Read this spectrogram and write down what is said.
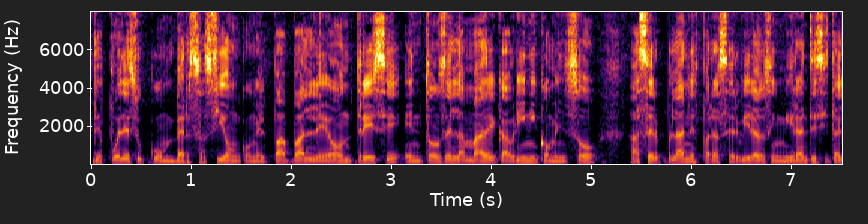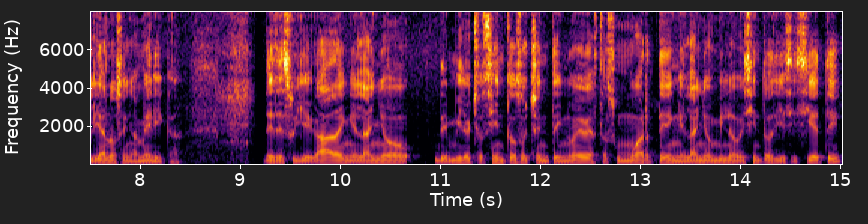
después de su conversación con el Papa León XIII, entonces la madre Cabrini comenzó a hacer planes para servir a los inmigrantes italianos en América. Desde su llegada en el año de 1889 hasta su muerte en el año 1917,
